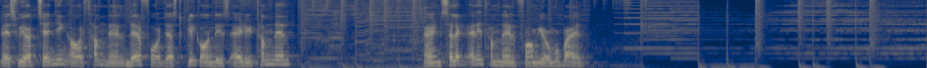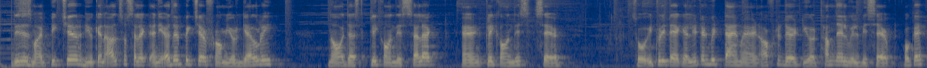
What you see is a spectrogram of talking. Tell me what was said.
As we are changing our thumbnail therefore just click on this edit thumbnail and select any thumbnail from your mobile this is my picture. You can also select any other picture from your gallery. Now just click on this select and click on this save. So it will take a little bit time and after that your thumbnail will be saved okay?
